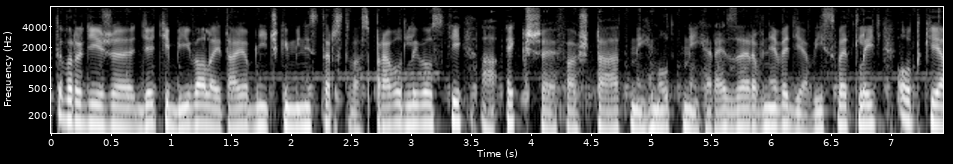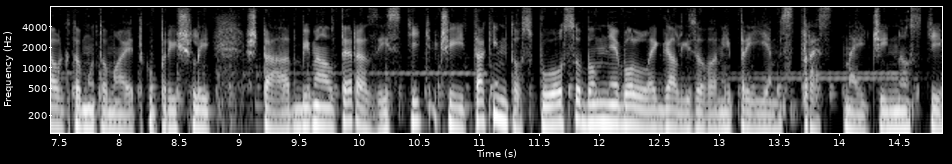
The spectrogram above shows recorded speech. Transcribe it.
Tvrdí, že deti bývalej tajobničky ministerstva spravodlivosti a ex-šéfa štátnych hmotných rezerv nevedia vysvetliť, odkiaľ k tomuto majetku prišli. Štát by mal teraz zistiť, či takýmto spôsobom nebol legalizovaný príjem z trestnej činnosti.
